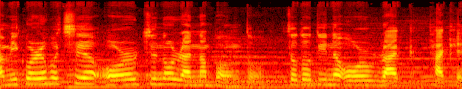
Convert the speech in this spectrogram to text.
আমি করে হচ্ছে ওর জন্য রান্না বন্ধ যতদিন ওর রাগ থাকে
